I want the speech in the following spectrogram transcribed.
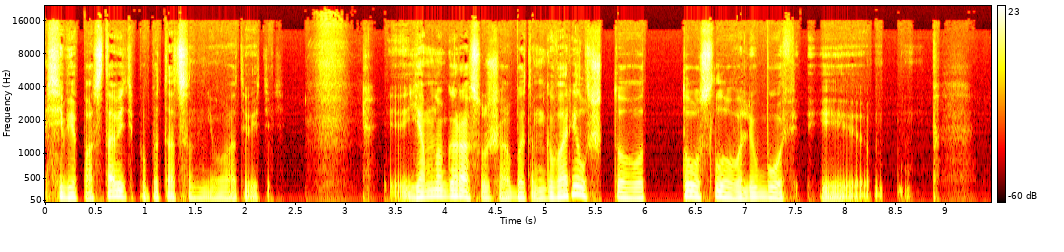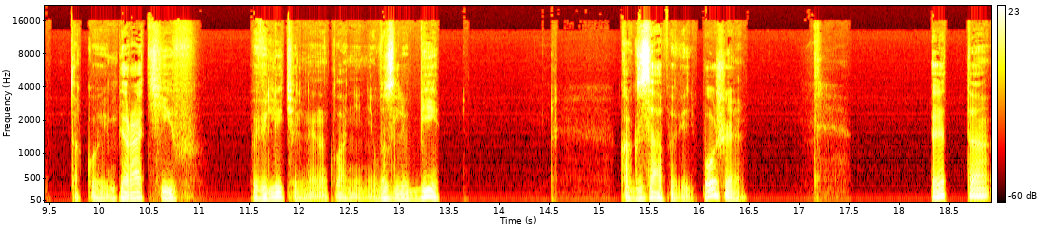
себе поставить и попытаться на него ответить. Я много раз уже об этом говорил, что то слово «любовь» и такой императив, повелительное наклонение «возлюби», как заповедь Божия, это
